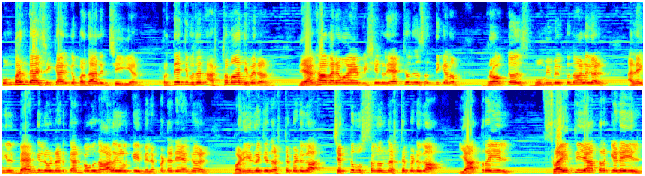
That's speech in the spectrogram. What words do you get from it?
കുംഭൻ രാശിക്കാർക്ക് പ്രദാനം ചെയ്യുകയാണ്. പ്രത്യേകിച്ച് ബുധൻ അഷ്ടമാധിപനാണ്. രേഖാപരമായ വിഷയങ്ങൾ ഏറ്റവും ശ്രദ്ധിക്കണം. ബ്രോക്കേഴ്സ് ഭൂമി വിൽക്കുന്ന ആളുകൾ അല്ലെങ്കിൽ ബാങ്ക് ലോൺ എടുക്കാൻ പോകുന്ന ആളുകൾക്ക് വിലപ്പെട്ട രേഖകൾ വഴിയിൽ വെച്ച് നഷ്ടപ്പെടുക ചെക്ക് പുസ്തകം നഷ്ടപ്പെടുക യാത്രയിൽ ഫ്ലൈറ്റ് യാത്രക്കിടയിൽ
